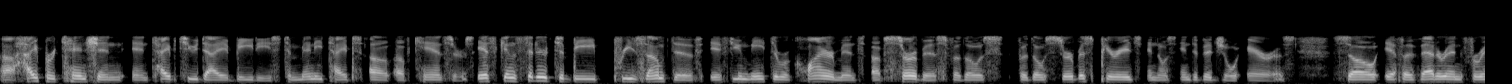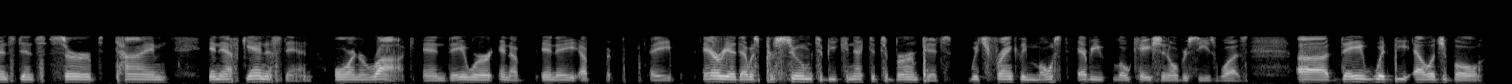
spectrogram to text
uh, hypertension and type 2 diabetes to many types of, of cancers. It's considered to be presumptive if you meet the requirements of service for those for those service periods in those individual eras. So, if a veteran, for instance, served time in Afghanistan or in Iraq, and they were in a in a, a, a area that was presumed to be connected to burn pits, which frankly most every location overseas was, uh, they would be eligible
